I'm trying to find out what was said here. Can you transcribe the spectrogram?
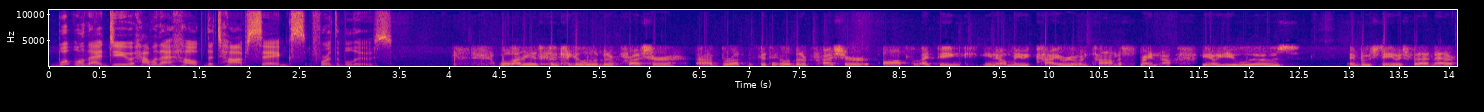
what will that do? How will that help the top six for the Blues? Well, I think it's going to take a little bit of pressure, uh, Brooke. It's going to take a little bit of pressure off of, I think, you know, maybe Kyrou and Thomas right now. You know, you lose, and Buchnevich for that matter,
